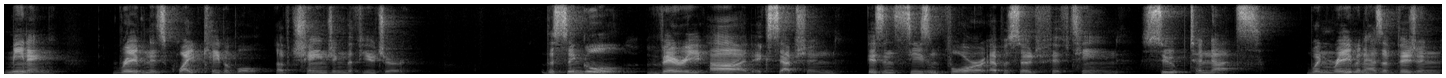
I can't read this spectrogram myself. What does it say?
Meaning, Raven is quite capable of changing the future. The single very odd exception is in season 4, episode 15 soup to nuts when Raven has a vision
